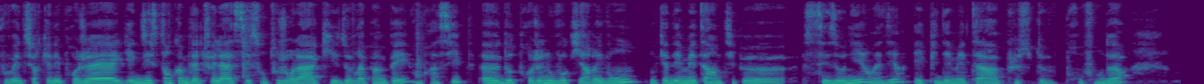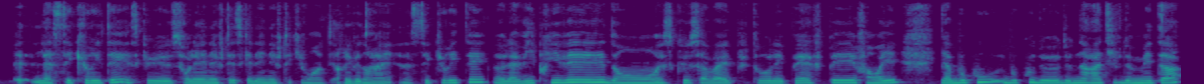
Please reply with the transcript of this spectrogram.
vous pouvez être sûr qu'il y a des projets existants comme Dead Fellas, ils sont toujours là, qui devraient pumper en principe. Euh, D'autres projets nouveaux qui arriveront. Donc il y a des méta un petit peu euh, saisonniers, on va dire, et puis des méta plus de profondeur. La sécurité, est-ce que sur les NFT, est-ce qu'il y a des NFT qui vont arriver dans la, sécurité, euh, la vie privée, dans est-ce que ça va être plutôt les PFP, enfin vous voyez, il y a beaucoup beaucoup de, narratifs de méta.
